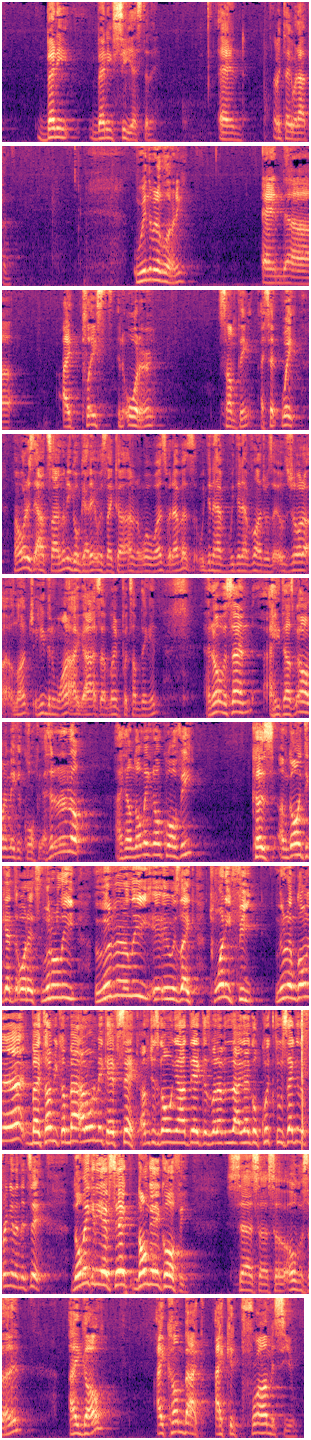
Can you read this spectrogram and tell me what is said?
Benny Benny C yesterday, and let me tell you what happened. We were in the middle of learning, and uh, I placed an order, something. I said, "Wait, my order's outside. Let me go get it." It was like I don't know what it was, whatever. So we didn't have we didn't have lunch. It was it was order lunch. He didn't want. it. I got. Said, "Let me put something in." And all of a sudden, he tells me, "Oh, I'm to make a coffee." I said, "No, no, no." I tell him, "Don't make no coffee." Because I'm going to get the order. It's literally, literally, it, it was like 20 feet. Literally, I'm going, eh, by the time you come back, I don't want to make a sick. I'm just going out there because whatever, I gotta go quick two seconds and bring it and that's it. Don't make any sick. don't get coffee. So, so, so all of a sudden, I go, I come back, I could promise you,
